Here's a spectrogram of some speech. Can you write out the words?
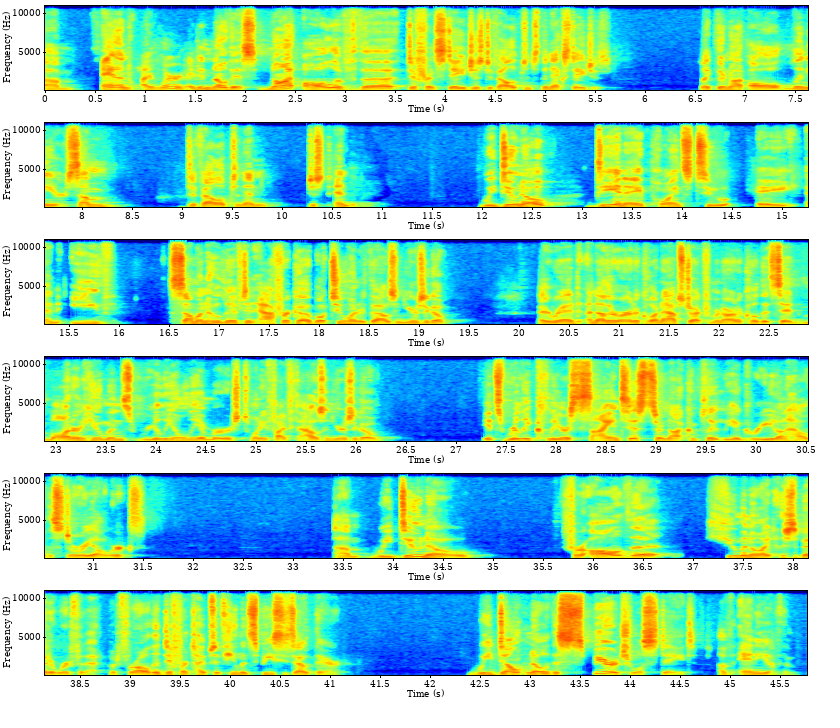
Um, and I learned, I didn't know this, not all of the different stages developed into the next stages. Like they're not all linear. Some developed and then just ended. We do know DNA points to a, an Eve, someone who lived in Africa about 200,000 years ago. I read another article, an abstract from an article that said modern humans really only emerged 25,000 years ago. It's really clear scientists are not completely agreed on how the story all works. Um, we do know for all the humanoid, there's a better word for that, but for all the different types of human species out there, we don't know the spiritual state of any of them.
